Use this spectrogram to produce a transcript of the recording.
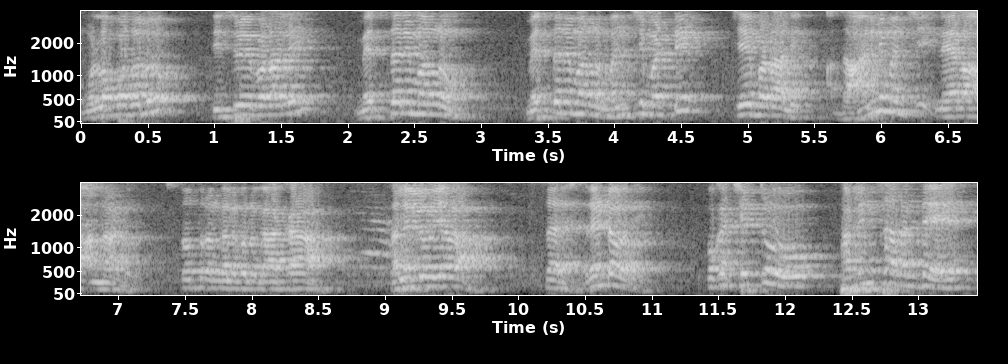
ముళ్ళ పొదలు తీసివేయబడాలి మెత్తని మన్ను మెత్తని మన్ను మంచి మట్టి చేయబడాలి. దాన్ని మంచి నేల అన్నాడు. స్తోత్రం కలుగును గాక హల్లెలూయా. సరే రెండవది. ఒక చెట్టు ఫలించాలంటే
